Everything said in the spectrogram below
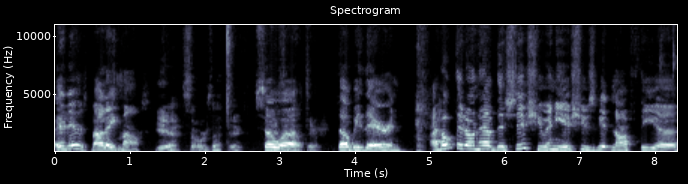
It is about eight miles. Yeah, somewhere's out there. So uh, out there. They'll be there, and I hope they don't have this issue, any issues getting off the uh,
